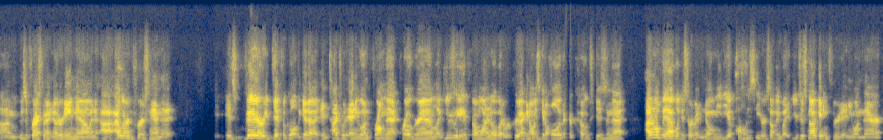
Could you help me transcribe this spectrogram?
um, who's a freshman at Notre Dame now, and uh, I learned firsthand that it's very difficult to get uh, in touch with anyone from that program. Like usually, if I want to know about a recruit, I can always get a hold of their coaches and that. I don't know if they have like a sort of a no media policy or something, but you're just not getting through to anyone there.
